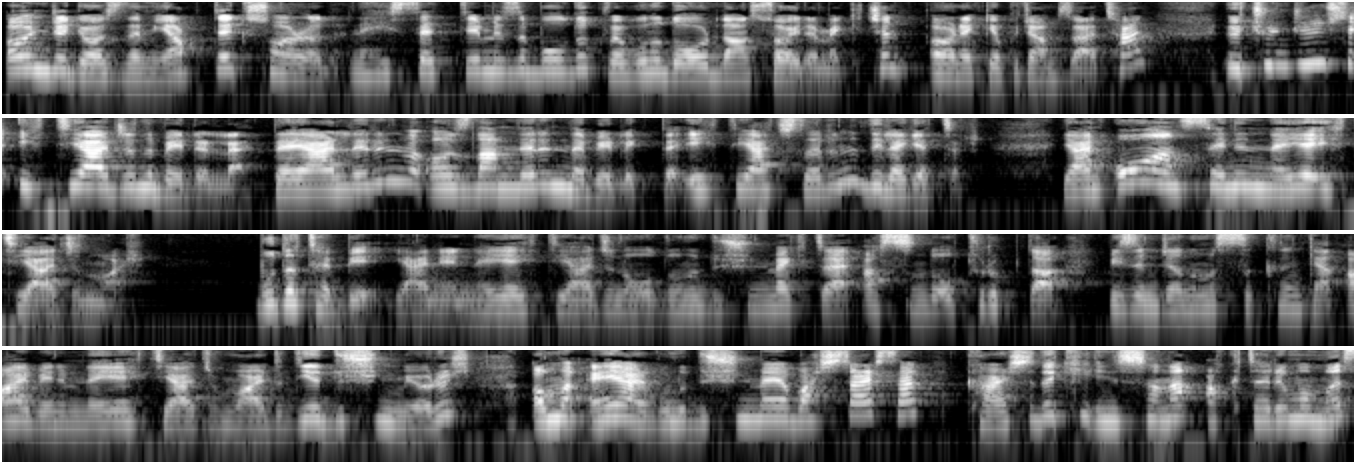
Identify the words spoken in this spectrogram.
Önce gözlemi yaptık, sonra ne hissettiğimizi bulduk ve bunu doğrudan söylemek için örnek yapacağım zaten. Üçüncü ise ihtiyacını belirle. Değerlerin ve özlemlerinle birlikte ihtiyaçlarını dile getir. Yani o an senin neye ihtiyacın var? Bu da tabii yani neye ihtiyacın olduğunu düşünmek de aslında oturup da bizim canımız sıkınken ay benim neye ihtiyacım vardı diye düşünmüyoruz. Ama eğer bunu düşünmeye başlarsak karşıdaki insana aktarımımız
